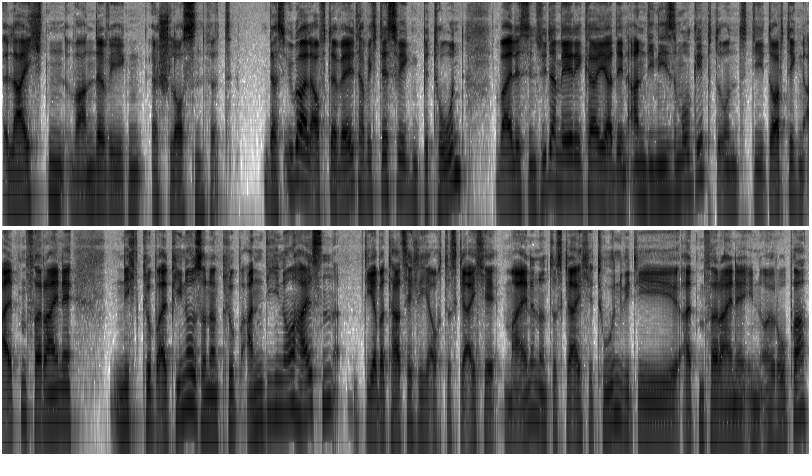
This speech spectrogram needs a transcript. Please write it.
leichten Wanderwegen erschlossen wird. Das überall auf der Welt habe ich deswegen betont, weil es in Südamerika ja den Andinismo gibt und die dortigen Alpenvereine nicht Club Alpino, sondern Club Andino heißen, die aber tatsächlich auch das Gleiche meinen und das Gleiche tun wie die Alpenvereine in Europa.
